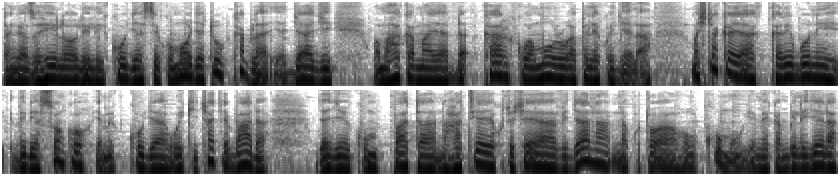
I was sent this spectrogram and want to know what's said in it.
Tangazo hilo lilikuja siku moja tu kabla ya jaji wa mahakama ya Dakar kuamuru apelekwe jela. Mashtaka ya karibuni dhidi ya Sonko yamekuja wiki chache baada jaji kumpata na hatia ya kuchochea vijana na kutoa hukumu ya miaka mbili jela,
